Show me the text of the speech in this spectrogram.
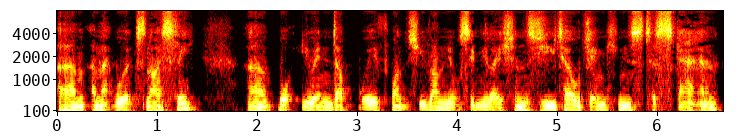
Um, and that works nicely. Uh, what you end up with once you run your simulations you tell Jenkins to scan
